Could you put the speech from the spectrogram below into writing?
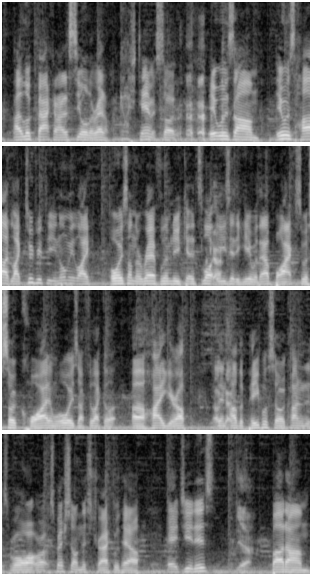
I look back and I just see all the red. I'm like, gosh damn it. So it was um it was hard. Like 250, you normally like always on the rev limit. You can, it's a lot Okay. easier to hear. With our bikes, we're so quiet and we're always I feel like a, a higher gear up than Okay. other people. So it kind of just raw, especially on this track with how edgy it is. Yeah. But um,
